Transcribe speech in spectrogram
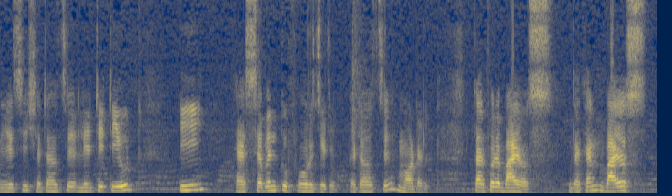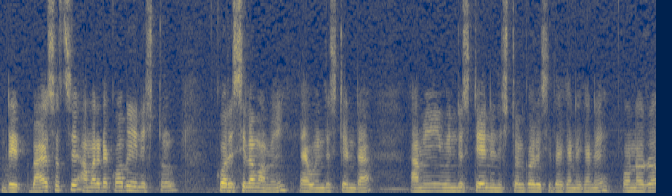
নিয়েছি, সেটা হচ্ছে Latitude E seven two four zero এটা হচ্ছে মডেল তারপরে বায়োস দেখেন বায়োস ডেট বায়োস হচ্ছে আমার এটা কবে ইনস্টল করেছিলাম আমি উইন্ডোজ টেনটা আমি উইন্ডোজ টেন ইনস্টল করেছি, দেখেন এখানে পনেরো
